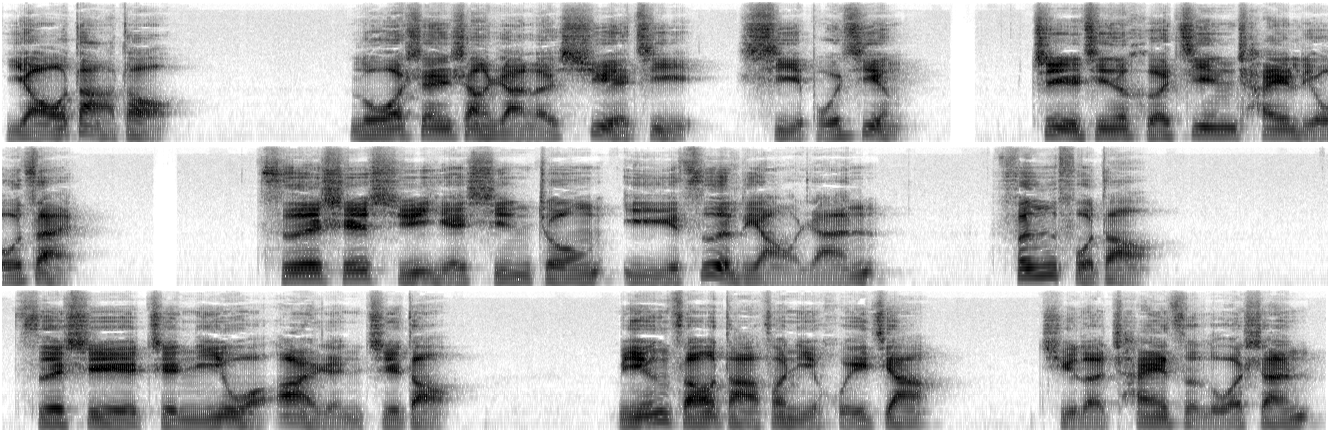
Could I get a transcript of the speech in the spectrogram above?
姚大道，罗衫上染了血迹，洗不净，至今和金钗留在。此时徐爷心中已自了然，吩咐道：“此事只你我二人知道，明早打发你回家，取了钗子罗衫，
